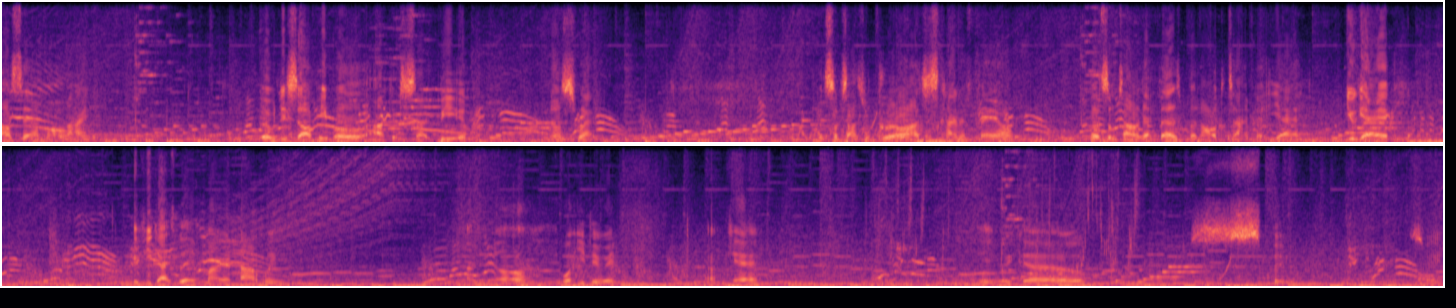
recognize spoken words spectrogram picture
I'll say I'm alright. But with these sort of people, I can just like beat them, no sweat. But sometimes with pro, I just kind of fail. But sometimes I get first, but not all the time. But yeah, you get it. If you guys play Mario Kart with, I know what you're doing. Okay. Here we go. Spoon. Sweet.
